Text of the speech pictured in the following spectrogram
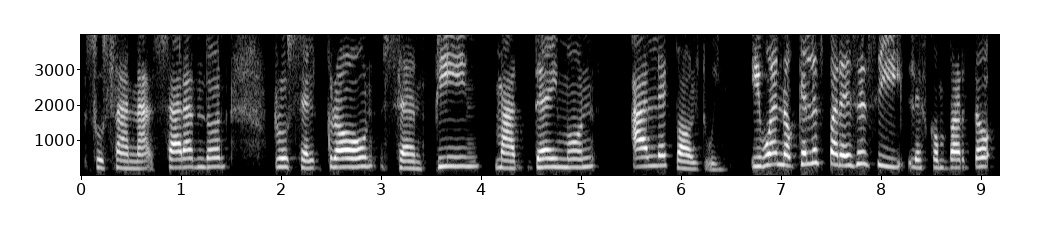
Susana Sarandon, Russell Crowe, Sam Penn, Matt Damon, Alec Baldwin. Y bueno, ¿qué les parece si les comparto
